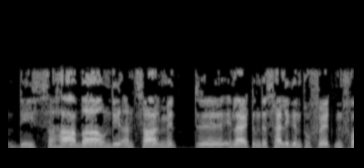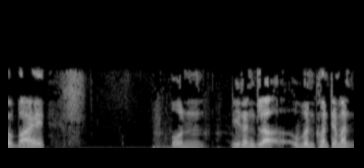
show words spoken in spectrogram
die Sahaba und die Ansar mit äh, in Leitung des heiligen Propheten vorbei. Und ihren Glauben konnte man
